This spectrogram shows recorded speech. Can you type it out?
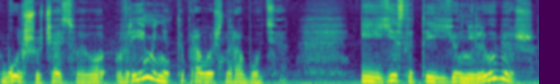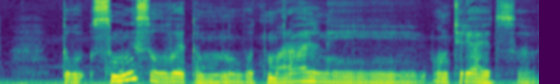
большую часть своего времени ты проводишь на работе. И если ты ее не любишь, то смысл в этом, ну вот моральный, он теряется.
